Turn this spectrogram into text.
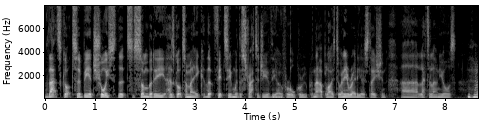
that's got to be a choice that somebody has got to make that fits in with the strategy of the overall group. And that applies to any radio station, uh, let alone yours. Mm-hmm.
